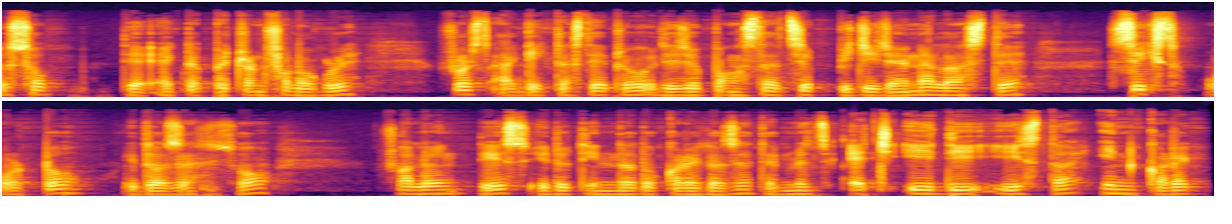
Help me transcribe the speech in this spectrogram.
দো সব একটা প্যাটার্ন ফলো করে ফার্স্ট আগে একটা স্টেপ রো যে পাঁচটা স্টেপ পিজি যায় না লাস্টে সিক্স ওয়ার্ডটো এদো আছে so following this এদো তিনটা দো কারেক্ট আছে that means HED is the incorrect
